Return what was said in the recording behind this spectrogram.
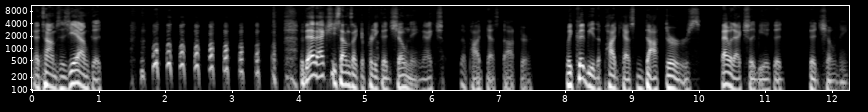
And Tom says, "Yeah, I'm good." But that actually sounds like a pretty good show name. Actually, the podcast doctor. We could be the podcast doctors. That would actually be a good good show name.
